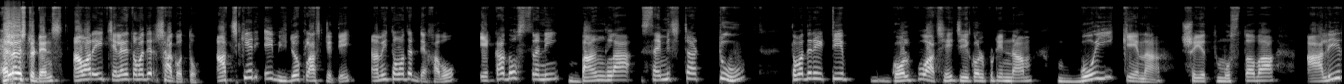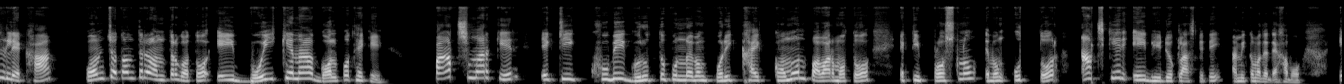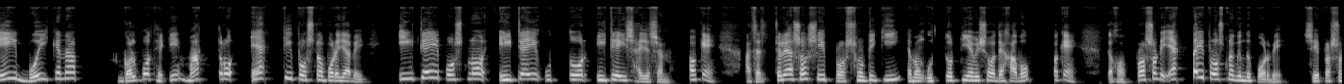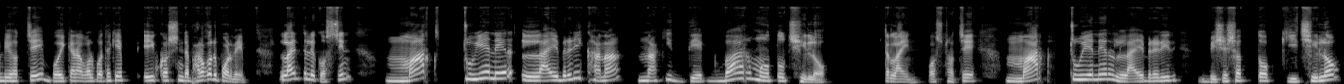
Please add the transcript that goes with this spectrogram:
Hello students আমার এই চ্যানেলে তোমাদের স্বাগত। আজকের এই ভিডিও ক্লাসটিতে আমি তোমাদের দেখাবো একাদশ শ্রেণি বাংলা সেমিস্টার টু তোমাদের একটি গল্প আছে, যে গল্পটির নাম বই কেনা। সৈয়দ মুস্তফা আলীর লেখা পঞ্চতন্ত্রের অন্তর্গত এই বই কেনা গল্প থেকে পাঁচ মার্কের একটি খুবই গুরুত্বপূর্ণ এবং পরীক্ষায় কমন পাওয়ার মতো একটি প্রশ্ন এবং উত্তর আজকের এই ভিডিও ক্লাসটিতে আমি তোমাদের দেখাবো। এই বই কেনা গল্প থেকে মাত্র একটি প্রশ্ন পড়ে যাবে। এইটাই প্রশ্ন, এইটাই উত্তর, এইটাই সাজেশন ওকে আচ্ছা চলে আসো, সেই প্রশ্নটি কি এবং উত্তরটি আমি সব দেখাবো ওকে দেখো, প্রশ্নটি একটাই প্রশ্ন কিন্তু পড়বে। সেই প্রশ্নটি হচ্ছে বই কেনা গল্প থেকে এই কোশ্চেনটা ভালো করে পড়বে। লাইন তুলে কোশ্চেন মার্ক টুয়েনের লাইব্রেরি খানা নাকি দেখবার মতো ছিল? একটা লাইন, প্রশ্ন হচ্ছে, মার্ক টুয়েনের লাইব্রেরির বিশেষত্ব কি ছিল?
